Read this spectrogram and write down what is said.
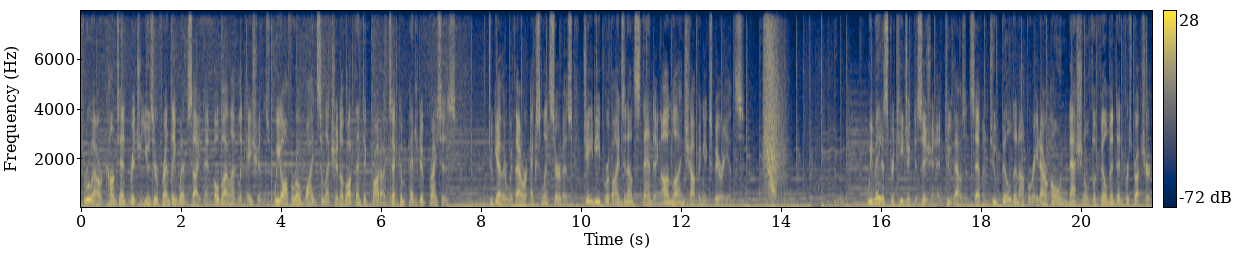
Through our content rich, user friendly website and mobile applications, we offer a wide selection of authentic products at competitive prices. Together with our excellent service, JD provides an outstanding online shopping experience. We made a strategic decision in 2007 to build and operate our own national fulfillment infrastructure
